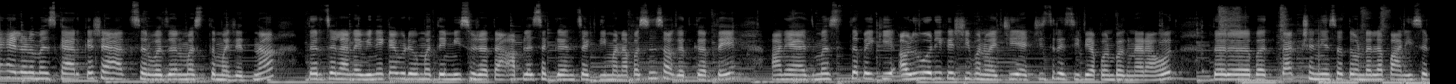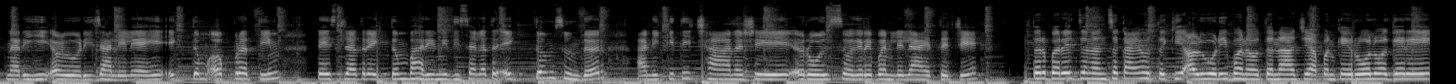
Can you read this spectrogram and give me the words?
हाय हॅलो नमस्कार. कशा आहात? सर्वजण मस्त मजेत ना? तर चला नवीन एका व्हिडिओमध्ये मी सुजाता आपल्या सगळ्यांचं अगदी मनापासून स्वागत करते. आणि आज मस्तपैकी अळूवडी कशी बनवायची याचीच रेसिपी आपण बघणार आहोत. तर बघता क्षणी असं तोंडाला पाणी सुटणारी ही अळूवडी झालेली आहे. एकदम अप्रतिम. टेस्टला तर एकदम भारी आणि दिसायला तर एकदम सुंदर. आणि किती छान असे रोल्स वगैरे बनलेले आहेत त्याचे. तर बरेच जणांचं काय होतं की अळूवडी बनवताना जे आपण काही रोल वगैरे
